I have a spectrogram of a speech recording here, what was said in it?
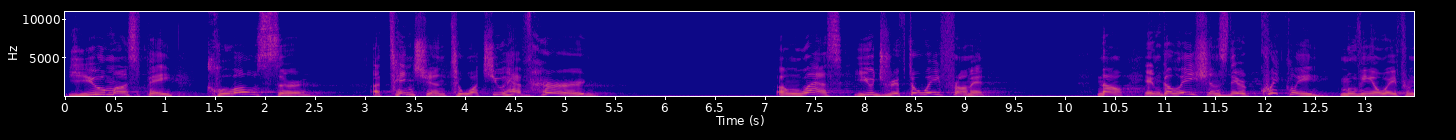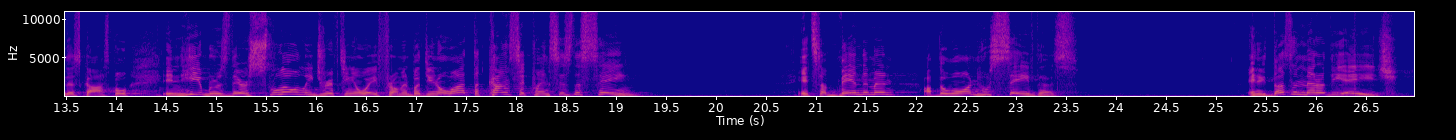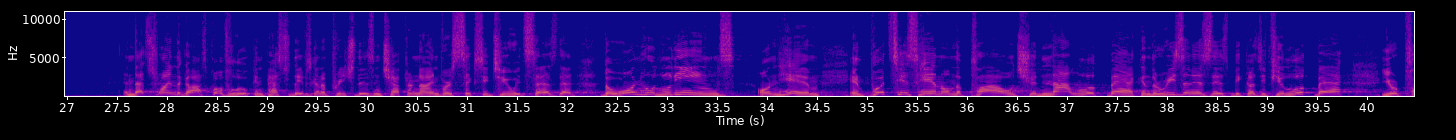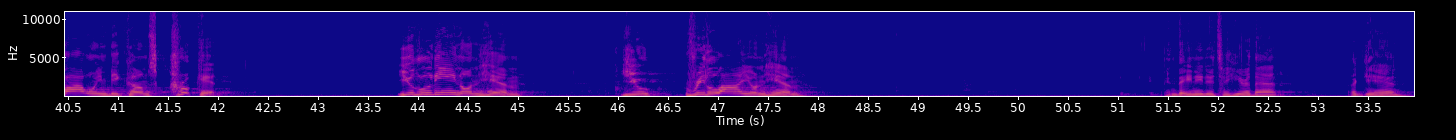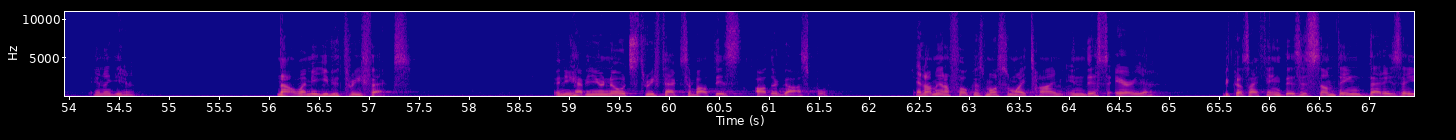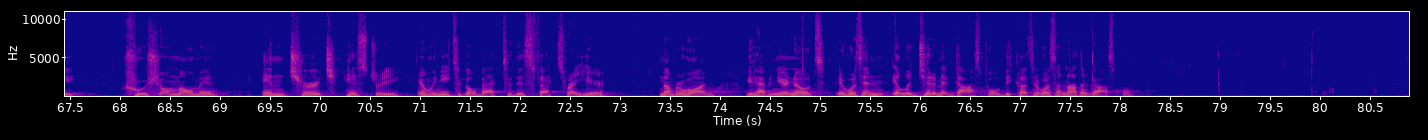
you must pay closer attention to what you have heard unless you drift away from it. Now, in Galatians, they're quickly moving away from this gospel. In Hebrews, they're slowly drifting away from it. But you know what? The consequence is the same it's abandonment of the one who saved us. And it doesn't matter the age, and that's why in the Gospel of Luke, and Pastor Dave's going to preach this in chapter 9, verse 62, it says that the one who leans on him and puts his hand on the plow should not look back. And the reason is this because if you look back, your plowing becomes crooked. You lean on him, you rely on him. And they needed to hear that again and again. Now, let me give you three facts. And you have in your notes three facts about this other gospel. And I'm going to focus most of my time in this area because I think this is something that is a crucial moment in church history, and we need to go back to these facts right here. Number one, you have in your notes, it was an illegitimate gospel because there was another gospel.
